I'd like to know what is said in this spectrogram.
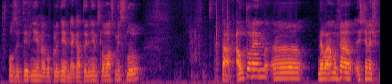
V pozitivním nebo klidně v negativním slova smyslu. Tak, autorem, uh, nebo já možná ještě než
